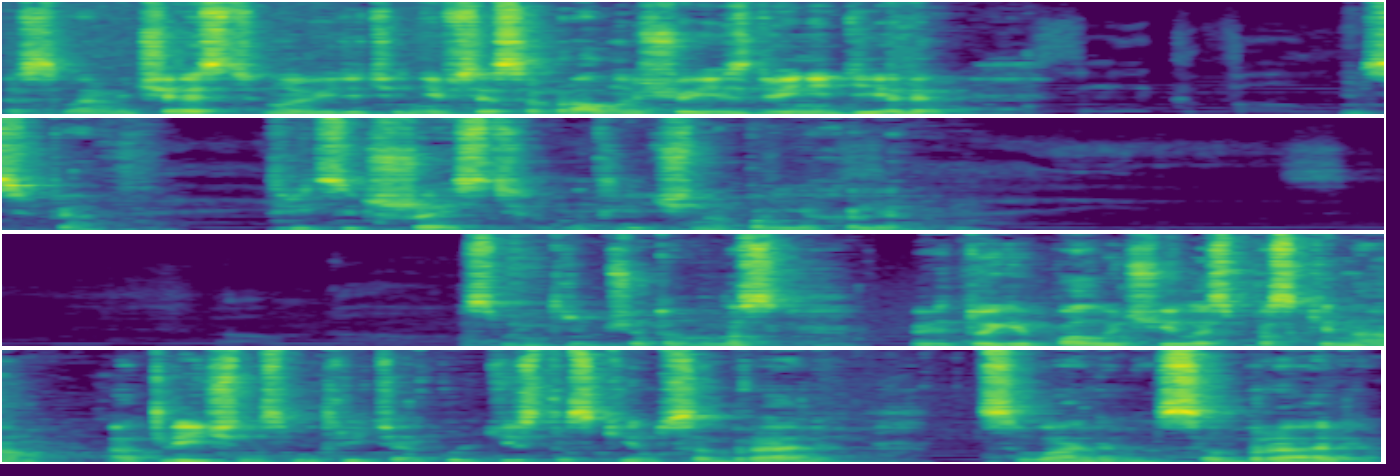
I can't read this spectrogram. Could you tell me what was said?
сейчас с вами часть. Но, видите, не все собрал, но еще есть две недели. В принципе, 36. Отлично, поехали. Посмотрим, что там у нас в итоге получилось по скинам. Отлично, смотрите, оккультиста скин собрали. Свалено, собрали.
